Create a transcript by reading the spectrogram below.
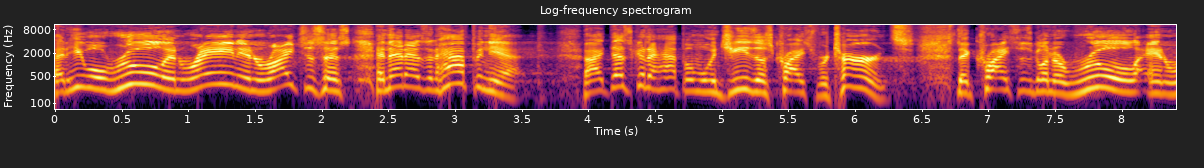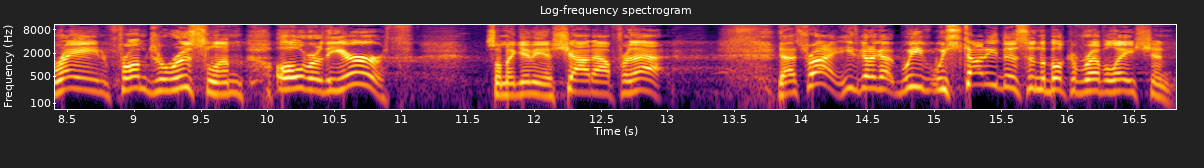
and he will rule and reign in righteousness. And that hasn't happened yet. All right, that's going to happen when Jesus Christ returns. That Christ is going to rule and reign from Jerusalem over the earth. Somebody give me a shout out for that. That's right. He's going to go. We, we studied this in the book of Revelation.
